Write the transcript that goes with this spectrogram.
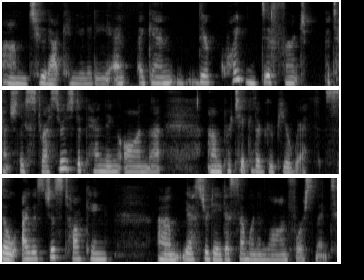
um, to that community, and again, they're quite different potentially stressors depending on the um, particular group you're with. So I was just talking. Um, yesterday to someone in law enforcement.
